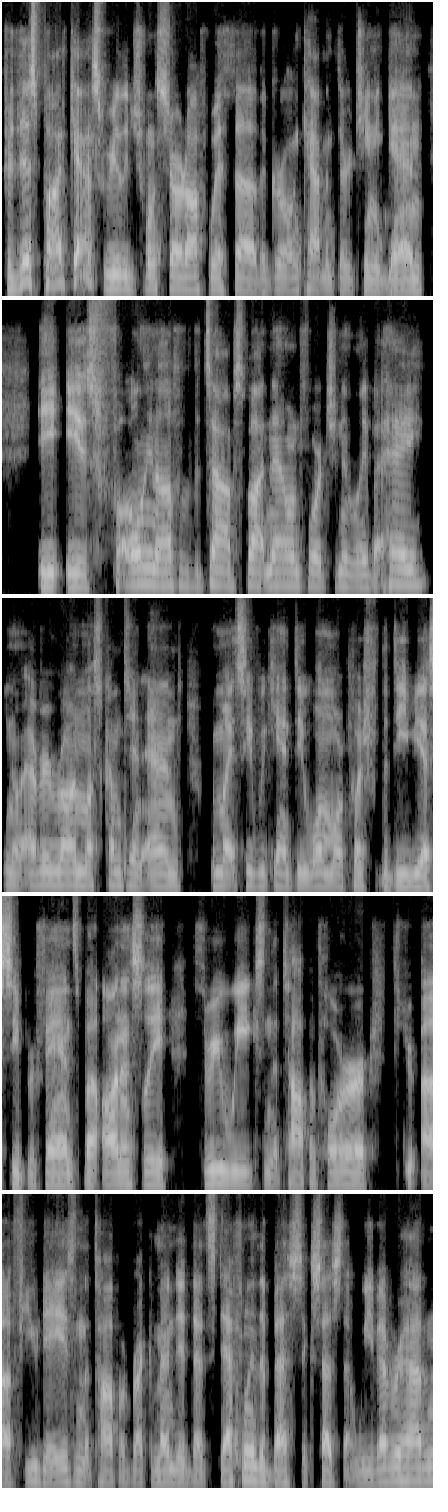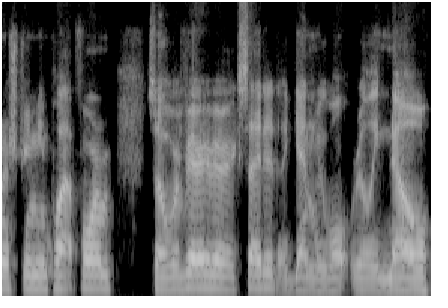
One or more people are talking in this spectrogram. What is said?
for this podcast, we really just want to start off with uh, The Girl in Cabin 13 again. It is falling off of the top spot now, unfortunately, but hey, you know, every run must come to an end. We might see if we can't do one more push for the DBS super fans, but honestly, three weeks in the top of horror a uh, few days in the top of recommended. That's definitely the best success that we've ever had on a streaming platform. So we're very, very excited. Again, we won't really know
